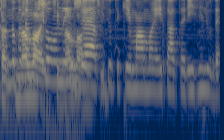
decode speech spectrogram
так ну, тому що у них вже все-таки мама і тато різні люди.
